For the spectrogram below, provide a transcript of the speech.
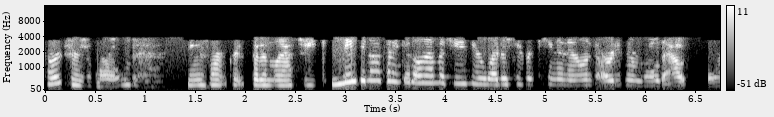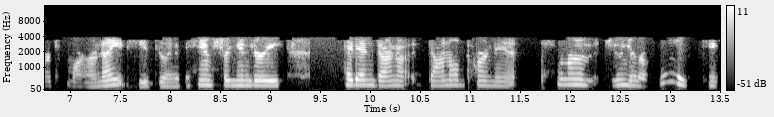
Chargers world, things weren't great for them last week. Maybe not going to get all that much easier. Wide receiver Keenan Allen's already been rolled out for tomorrow night. He's dealing with a hamstring injury. Tight end Donald Parnett Parham Jr., who can't get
